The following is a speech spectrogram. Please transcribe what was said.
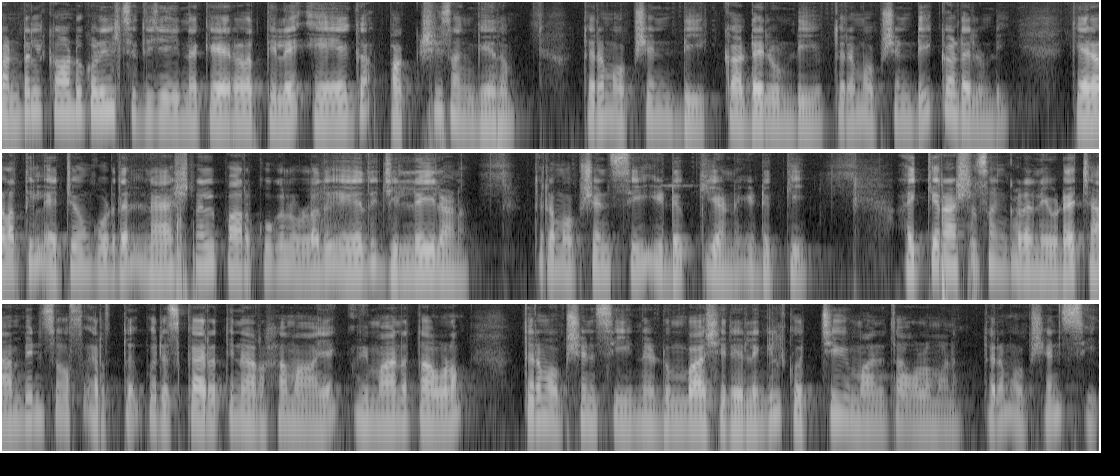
കണ്ടൽക്കാടുകളിൽ സ്ഥിതി ചെയ്യുന്ന കേരളത്തിലെ ഏക പക്ഷി സങ്കേതം. ഉത്തരം ഓപ്ഷൻ ഡി കടലുണ്ടി. ഉത്തരം ഓപ്ഷൻ ഡി കടലുണ്ടി. കേരളത്തിൽ ഏറ്റവും കൂടുതൽ നാഷണൽ പാർക്കുകൾ ഉള്ളത് ഏത് ജില്ലയിലാണ്? ഉത്തരം ഓപ്ഷൻ സി ഇടുക്കിയാണ്. ഇടുക്കി. ഐക്യരാഷ്ട്ര സംഘടനയുടെ ചാമ്പ്യൻസ് ഓഫ് എർത്ത് പുരസ്കാരത്തിന് അർഹമായ വിമാനത്താവളം. ഉത്തരം ഓപ്ഷൻ സി നെടുമ്പാശ്ശേരി അല്ലെങ്കിൽ കൊച്ചി വിമാനത്താവളമാണ്. ഉത്തരം ഓപ്ഷൻ സി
